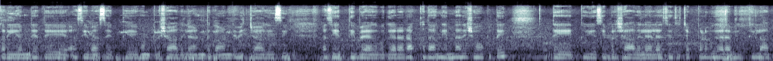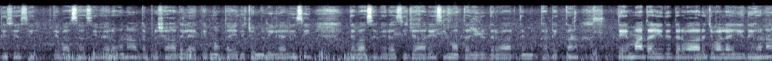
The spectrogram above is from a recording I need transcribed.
ਕਰੀ ਜਾਂਦੇ ਅਤੇ ਅਸੀਂ ਬਸ ਇੱਥੇ ਹੁਣ ਪ੍ਰਸ਼ਾਦ ਲੈਣ ਦੁਕਾਨ ਦੇ ਵਿੱਚ ਆ ਗਏ ਸੀ ਅਸੀਂ ਇੱਥੇ ਬੈਗ ਵਗੈਰਾ ਰੱਖ ਦਾਂਗੇ ਇਹਨਾਂ ਦੀ ਸ਼ੋਪ ਤੇ। ਤੇ ਇੱਥੋਂ ਹੀ ਅਸੀਂ ਪ੍ਰਸ਼ਾਦ ਲੈ ਲਿਆ ਸੀ ਤੇ ਚੱਪਲ ਵਗੈਰਾ ਵੀ ਉੱਥੇ ਹੀ ਲਾਤੀ ਸੀ ਅਸੀਂ। ਤੇ ਬਸ ਅਸੀਂ ਫਿਰ ਹਨਾ ਆਪਦਾ ਪ੍ਰਸ਼ਾਦ ਲੈ ਕੇ ਮਾਤਾ ਜੀ ਦੀ ਚੁੰਨਰੀ ਲੈ ਲਈ ਸੀ। ਤੇ ਬਸ ਫਿਰ ਅਸੀਂ ਜਾ ਰਹੇ ਸੀ ਮਾਤਾ ਜੀ ਦੇ ਦਰਬਾਰ ਤੇ ਮੱਥਾ ਟੇਕਣ। ਤੇ ਮਾਤਾ ਜੀ ਦੇ ਦਰਬਾਰ ਜਵਾਲਾ ਜੀ ਦੇ ਹਨਾ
